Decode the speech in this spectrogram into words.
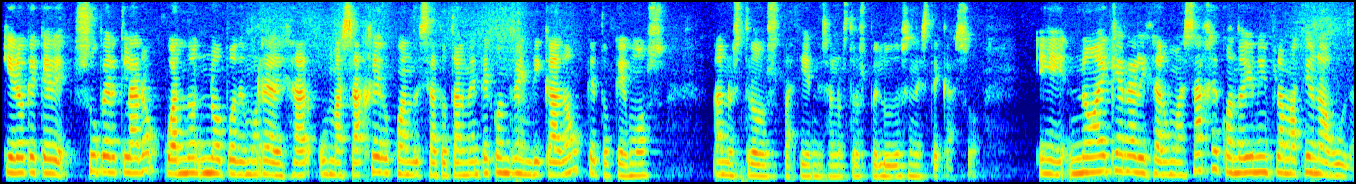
quiero que quede súper claro cuándo no podemos realizar un masaje o cuando sea totalmente contraindicado que toquemos a nuestros pacientes, a nuestros peludos en este caso. Eh, no hay que realizar un masaje cuando hay una inflamación aguda.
